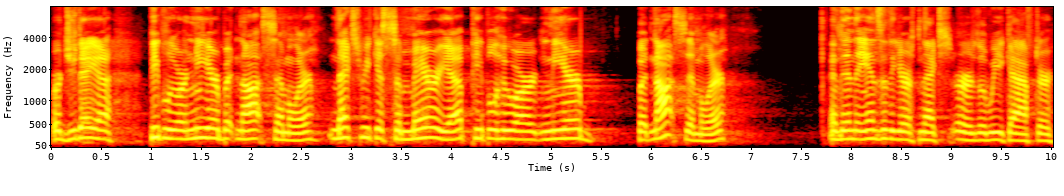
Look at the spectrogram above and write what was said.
or Judea, people who are near but not similar. Next week is Samaria, people who are near but not similar and then the ends of the earth next or the week after,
